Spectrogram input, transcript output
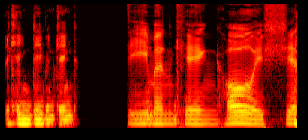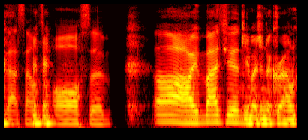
the King Demon King. Demon King. Holy shit, that sounds awesome. Oh, imagine. Can you imagine the crown?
